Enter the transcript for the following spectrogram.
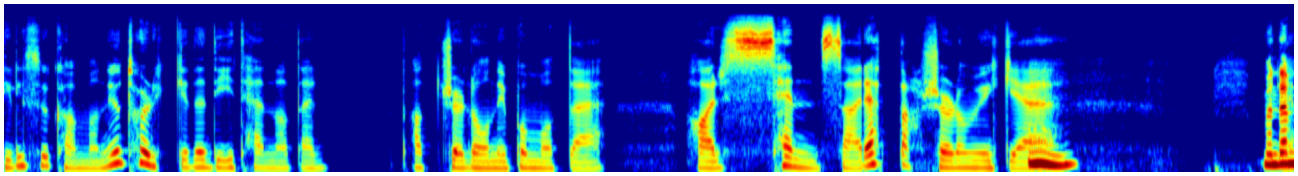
til, så kan man jo tolke det dit hen at, det er, at Trelawney på en måte har sensa rett, da, sjøl om hun ikke Mm. Men dem,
